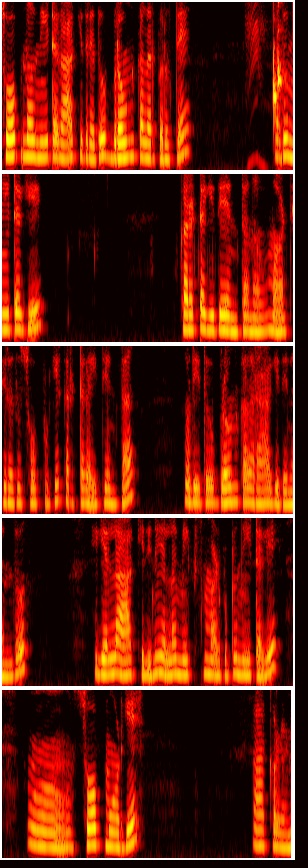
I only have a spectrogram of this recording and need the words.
ಸೋಪ್ ನಾವು ನೀಟಾಗಿ ಹಾಕಿದರೆ ಅದು ಬ್ರೌನ್ ಕಲರ್ ಬರುತ್ತೆ. ಅದು ನೀಟಾಗಿ ಕರೆಕ್ಟಾಗಿದೆ ಅಂತ ನಾವು ಮಾಡ್ತಿರೋದು ಸೋಪಿಗೆ ಕರೆಕ್ಟಾಗಿ ಐತೆ ಅಂತ. ನೋಡಿ, ಇದು ಬ್ರೌನ್ ಕಲರ್ ಆಗಿದೆ ನಂದು. ಹೀಗೆಲ್ಲ ಹಾಕಿದ್ದೀನಿ ಎಲ್ಲ ಮಿಕ್ಸ್ ಮಾಡಿಬಿಟ್ಟು ನೀಟಾಗಿ ಸೋಪ್ ಮೋಡ್ಗೆ ಹಾಕೊಳ್ಳೋಣ.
